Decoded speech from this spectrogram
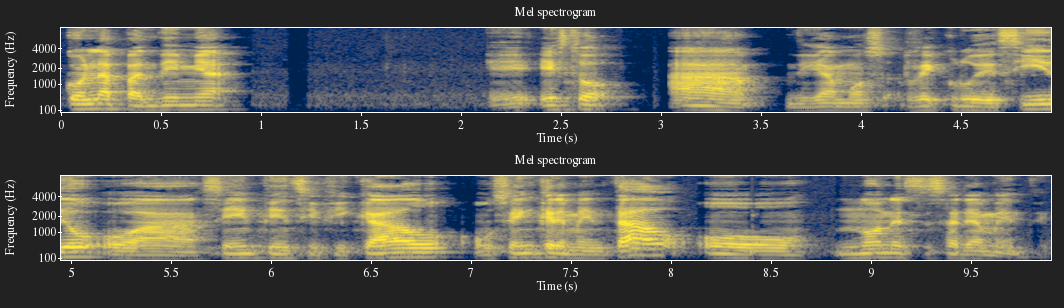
con la pandemia eh, esto ha, digamos, recrudecido o se ha intensificado o se ha incrementado o no necesariamente?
